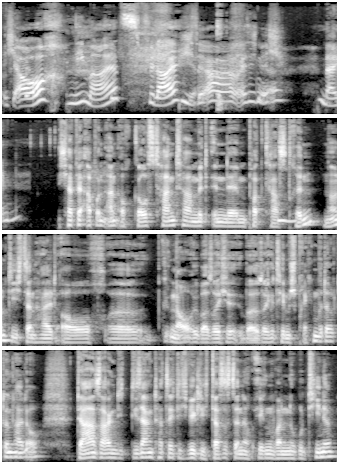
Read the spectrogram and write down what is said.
Ich auch, niemals, vielleicht, ja, ja weiß ich nicht. Nein, ich habe ja ab und an auch Ghost Hunter mit in dem Podcast mhm. drin, ne, die ich dann halt auch äh, genau über solche über solche Themen sprechen würde dann halt auch. Da sagen die, die sagen tatsächlich wirklich, das ist dann auch irgendwann eine Routine,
